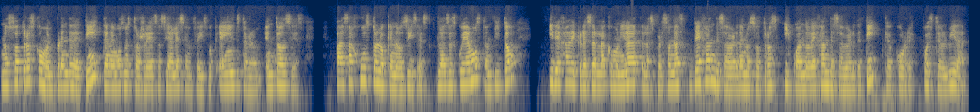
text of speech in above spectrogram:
nosotros como Emprende de ti tenemos nuestras redes sociales en Facebook e Instagram. Entonces, pasa justo lo que nos dices. Las descuidamos tantito y deja de crecer la comunidad. Las personas dejan de saber de nosotros y cuando dejan de saber de ti, ¿qué ocurre? Pues te olvidan.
